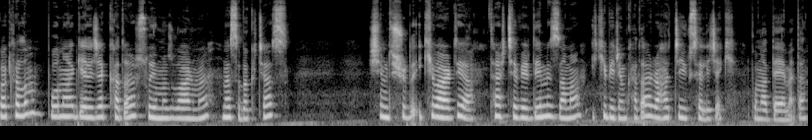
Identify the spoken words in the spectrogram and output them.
Bakalım buna gelecek kadar suyumuz var mı? Nasıl bakacağız? Şimdi şurada 2 vardı ya. Ters çevirdiğimiz zaman 2 birim kadar rahatça yükselecek buna değmeden.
